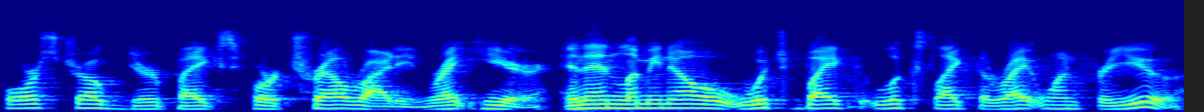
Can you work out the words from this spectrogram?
four-stroke dirt bikes for trail riding right here. And then let me know which bike looks like the right one for you.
